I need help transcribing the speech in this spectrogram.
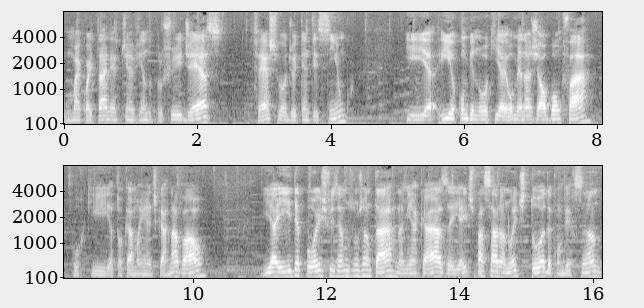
O McCoy Tyner tinha vindo para o Free Jazz Festival de 85 e ia combinou que ia homenagear o Bonfá porque ia tocar amanhã de carnaval. E aí depois fizemos um jantar na minha casa e aí eles passaram a noite toda conversando.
